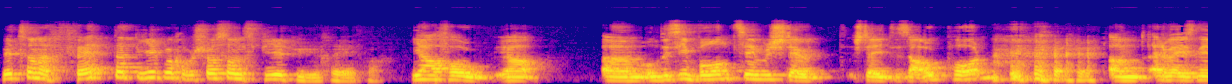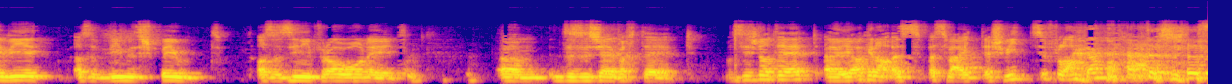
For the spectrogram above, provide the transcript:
nicht so ein fetter Bierbuch, aber schon so ein Bierbüchlein einfach. Ja, voll, ja. Ähm, und in seinem Wohnzimmer steht, steht ein Alphorn. Und er weiß nicht, wie, also wie man es spielt. Also seine Frau auch nicht. Ähm, das ist einfach dort. Was ist noch dort? Äh, ja, genau, es, es weht eine Schweizer Flagge das ist das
